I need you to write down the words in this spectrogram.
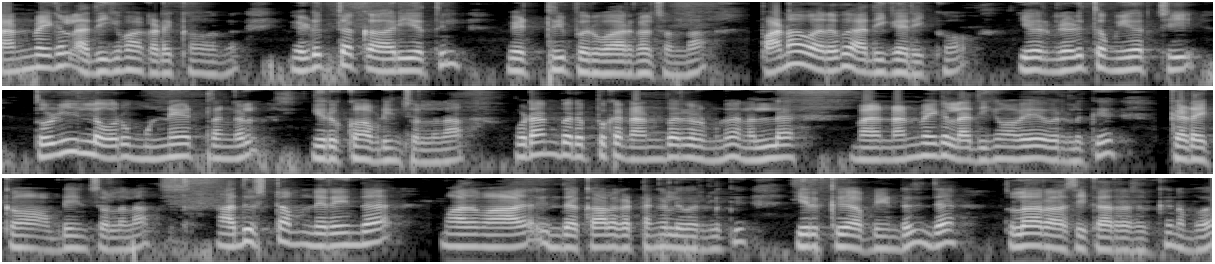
நன்மைகள் அதிகமாக கிடைக்கும். எடுத்த காரியத்தில் வெற்றி பெறுவார்கள் சொல்லலாம். பண வரவு அதிகரிக்கும். இவர்கள் எடுத்த முயற்சி தொழிலில் ஒரு முன்னேற்றங்கள் இருக்கும் அப்படின்னு சொல்லலாம். உடன்பிறப்புக்கு நண்பர்கள் மூலம் நல்ல நன்மைகள் அதிகமாகவே இவர்களுக்கு கிடைக்கும் அப்படின்னு சொல்லலாம். அதிர்ஷ்டம் நிறைந்த மாதமாக இந்த காலகட்டங்கள் இவர்களுக்கு இருக்குது அப்படின்றது இந்த துளாராசிக்காரருக்கு நம்ம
